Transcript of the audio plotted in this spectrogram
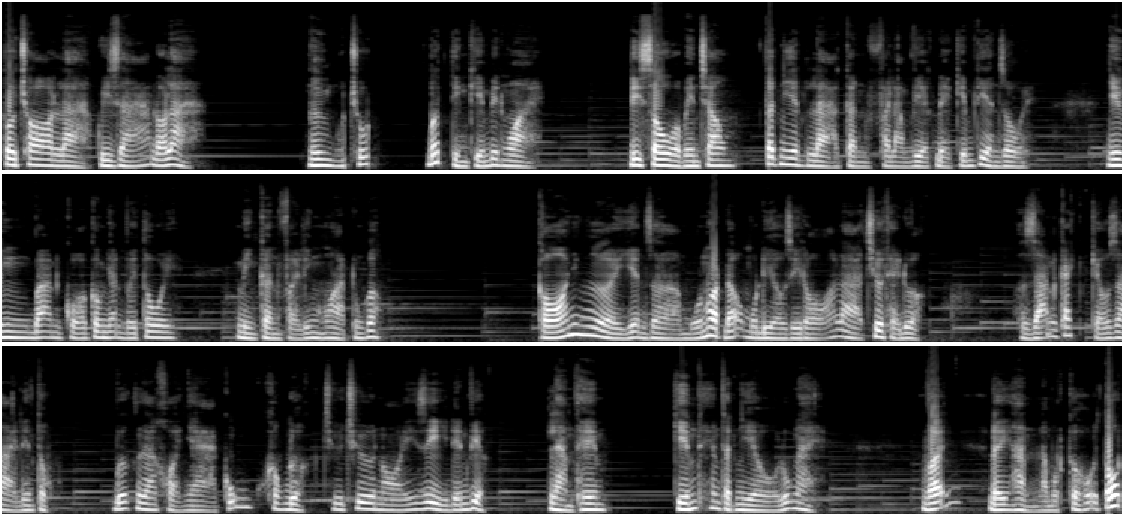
Tôi cho là quý giá đó là ngưng một chút, bớt tìm kiếm bên ngoài. Đi sâu vào bên trong, tất nhiên là cần phải làm việc để kiếm tiền rồi. Nhưng bạn có công nhận với tôi, mình cần phải linh hoạt đúng không? Có những người hiện giờ muốn hoạt động một điều gì đó là chưa thể được. Giãn cách kéo dài liên tục bước ra khỏi nhà cũng không được chứ chưa nói gì đến việc làm thêm, kiếm thêm thật nhiều lúc này. Vậy đây hẳn là một cơ hội tốt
